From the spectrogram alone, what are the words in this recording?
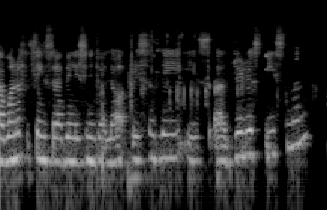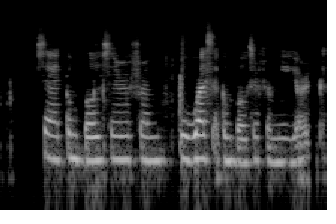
Yeah, one of the things that I've been listening to a lot recently is uh, Julius Eastman. He's a composer from, who was a composer from New York.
